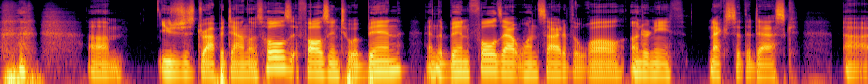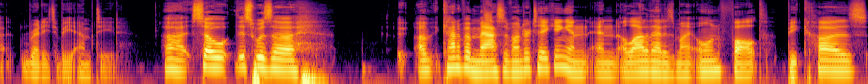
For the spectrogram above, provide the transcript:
um, you just drop it down those holes. It falls into a bin, and the bin folds out one side of the wall underneath next to the desk, uh, ready to be emptied. Uh, so this was a, a, kind of a massive undertaking, and, and a lot of that is my own fault because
